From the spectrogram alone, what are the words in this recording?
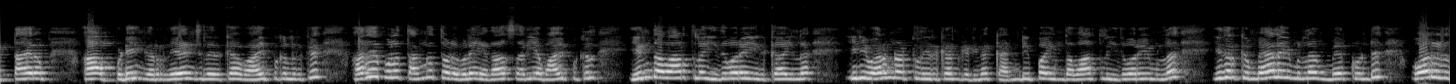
எட்டாயிரம் அப்படிங்கிற ரேஞ்சில் இருக்க வாய்ப்புகள் இருக்குது அதே போல் தங்கத்தோட விலை ஏதாவது சரியாக வாய்ப்புகள் இந்த வாரத்தில் இதுவரை இருக்கா? இல்லை இனி வரும் நாட்கள் இருக்கான்னு கேட்டிங்கன்னா கண்டிப்பாக இந்த வாரத்தில் இதுவரையும் இல்லை. இதற்கு மேலேயும் இல்லை. மேற்கொண்டு ஓரிரு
